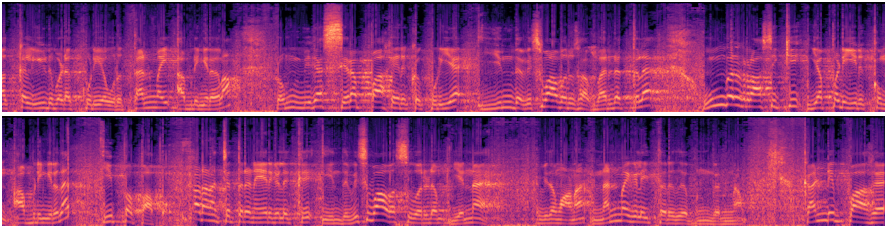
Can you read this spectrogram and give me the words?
மக்கள் ஈடுபடக்கூடிய ஒரு தன்மை அப்படிங்கிறதெல்லாம் ரொம்ப மிக சிறப்பாக இருக்கக்கூடிய இந்த விஸ்வாவருஷ வருடத்தில் உங்கள் ராசிக்கு எப்படி இருக்கும் அப்படிங்கிறத இப்போ பார்ப்போம். உத்திராட நட்சத்திர நேர்களுக்கு இந்த விசுவாவசு வருடம் என்ன விதமான நன்மைகளை தருது அப்படிங்கன்னா கண்டிப்பாக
